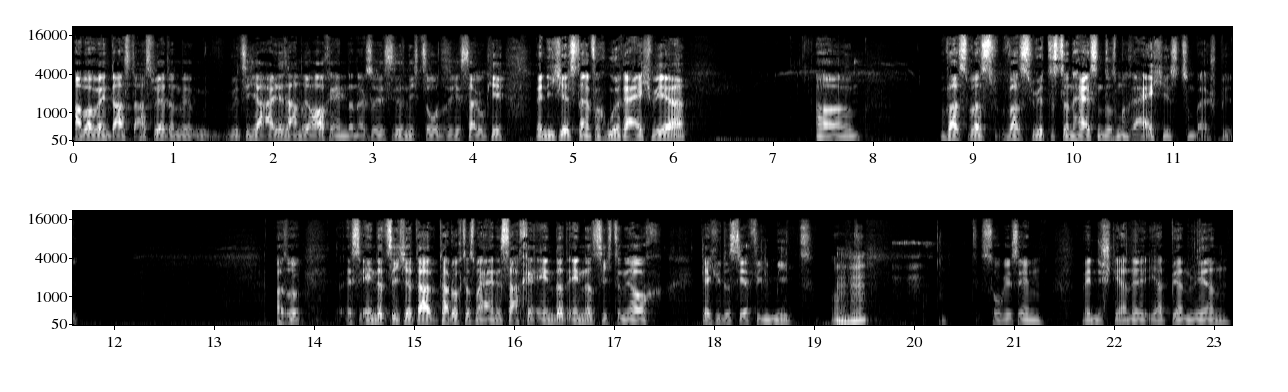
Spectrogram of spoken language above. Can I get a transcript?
aber wenn das das wäre, dann wird sich ja alles andere auch ändern. Also es ist nicht so, dass ich jetzt sage, okay, wenn ich jetzt einfach urreich wäre, äh, was, was, was wird das dann heißen, dass man reich ist zum Beispiel? Also es ändert sich ja da, dadurch, dass man eine Sache ändert, ändert sich dann ja auch gleich wieder sehr viel mit. Und mhm. so gesehen, wenn die Sterne Erdbeeren wären,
